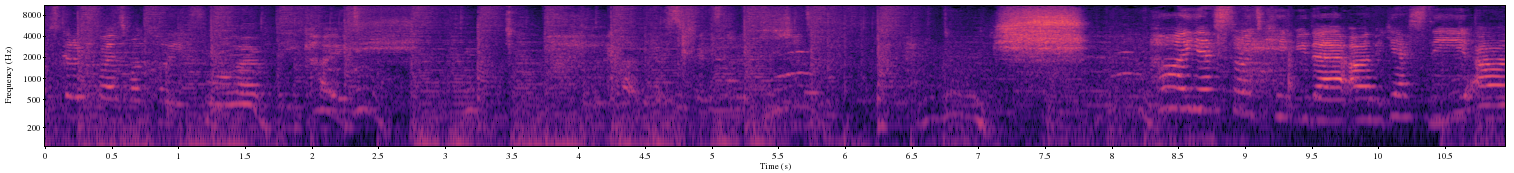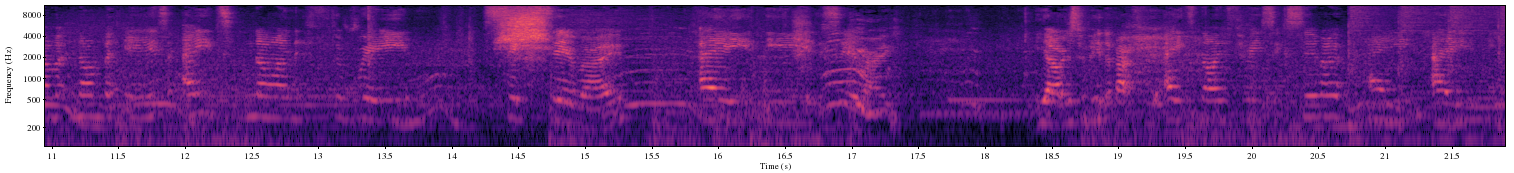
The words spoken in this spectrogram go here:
Moment. I'm going to to my colleague for um, the code. Hi, yes, sorry to keep you there. Um, yes, the um, number is 89360 AE0. Yeah, I'll just repeat that back for you. 89360 AE0.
